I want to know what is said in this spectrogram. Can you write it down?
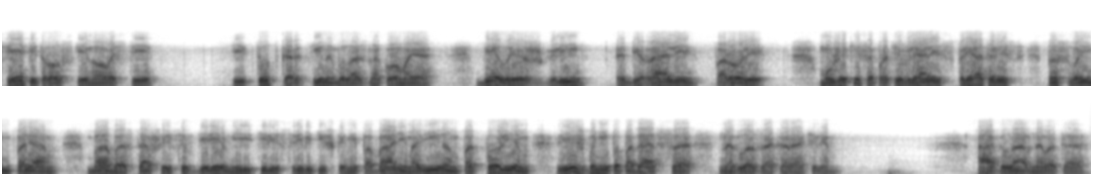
все петровские новости. И тут картина была знакомая. Белые жгли, обирали, пороли. Мужики сопротивлялись, спрятались по своим полям. Бабы, оставшиеся в деревне, ютились с ребятишками по баням, авинам, подпольям, лишь бы не попадаться на глаза карателям. А главного-то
